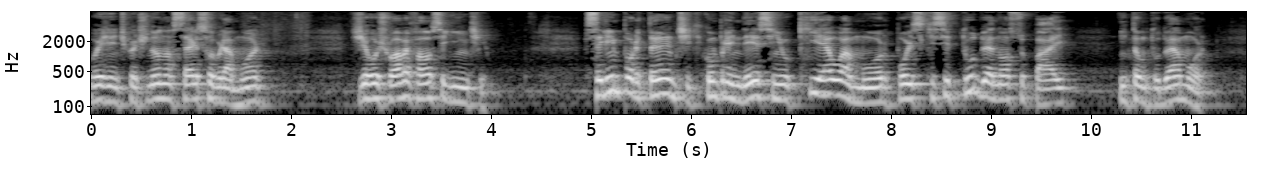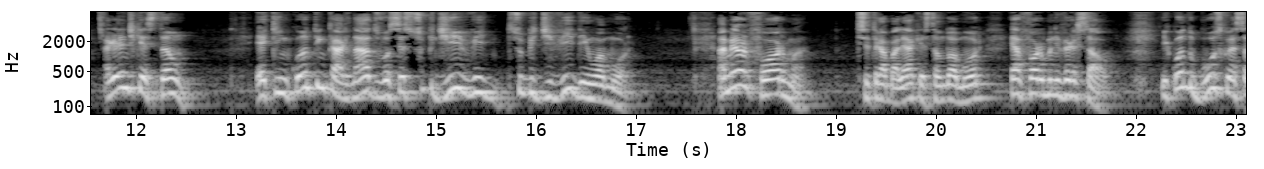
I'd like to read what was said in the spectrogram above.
Oi, gente, continuando a série sobre amor, Jehoshua vai falar o seguinte: Seria importante que compreendessem o que é o amor, pois que se tudo é nosso Pai, então tudo é amor. A grande questão é que enquanto encarnados vocês subdividem o amor. A melhor forma de se trabalhar a questão do amor é a forma universal. E quando buscam essa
